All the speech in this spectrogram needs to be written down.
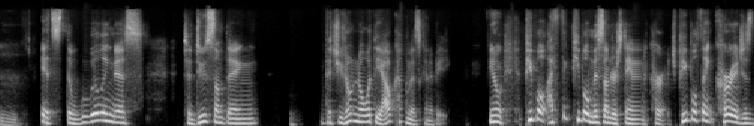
mm. it's the willingness to do something that you don't know what the outcome is going to be. You know, people, I think people misunderstand courage. People think courage is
